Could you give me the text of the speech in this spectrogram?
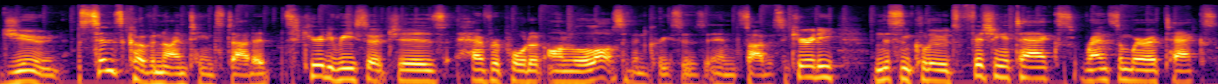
June. Since COVID 19 started, security researchers have reported on lots of increases in cybersecurity, and this includes phishing attacks, ransomware attacks,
